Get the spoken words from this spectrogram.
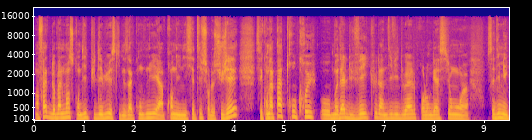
en fait, globalement, ce qu'on dit depuis le début et ce qui nous a conduit à prendre une initiative sur le sujet, c'est qu'on n'a pas trop cru au modèle du véhicule individuel, prolongation. Euh, on s'est dit, mais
